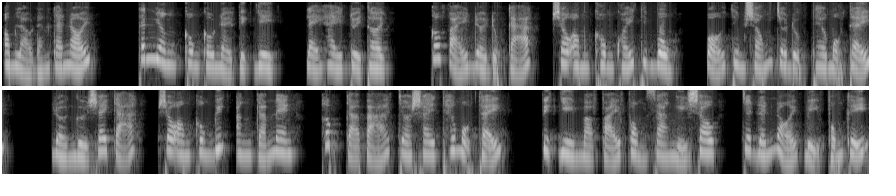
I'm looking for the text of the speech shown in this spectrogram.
Ông lão đánh cá nói, thánh nhân không câu nệ việc gì, lại hay tùy thời. Có phải đời đục cả, sao ông không khuấy tim bùn, bổ tim sống cho đục theo một thể? Đời người say cả, sao ông không biết ăn cả men, hấp cả bả cho say theo một thể? Việc gì mà phải phòng xa nghĩ sâu cho đến nỗi bị phóng khí.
